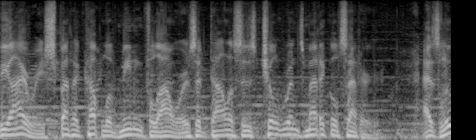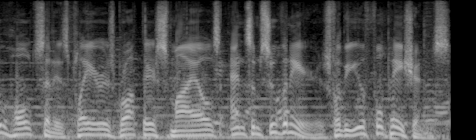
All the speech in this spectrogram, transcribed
The Irish spent a couple of meaningful hours at Dallas's Children's Medical Center as Lou Holtz and his players brought their smiles and some souvenirs for the youthful patients.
